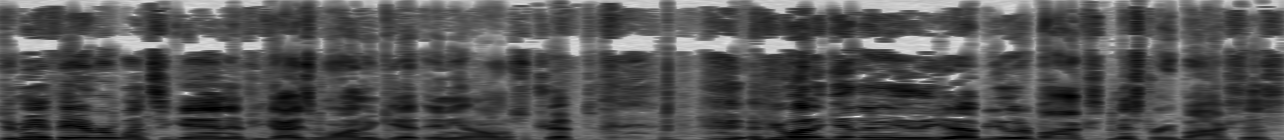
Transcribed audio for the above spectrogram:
Do me a favor once again, if you guys want to get any, I almost tripped. if you want to get any of the uh, Bueller box mystery boxes,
